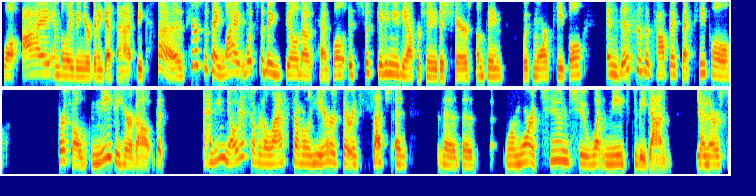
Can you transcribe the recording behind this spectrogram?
Well, I am believing you're going to get that because here's the thing. Why? What's the big deal about TED? Well, it's just giving you the opportunity to share something with more people. And this is a topic that people, first of all, need to hear about. But have you noticed over the last several years there is such a the the we're more attuned to what needs to be done Yes. And there's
